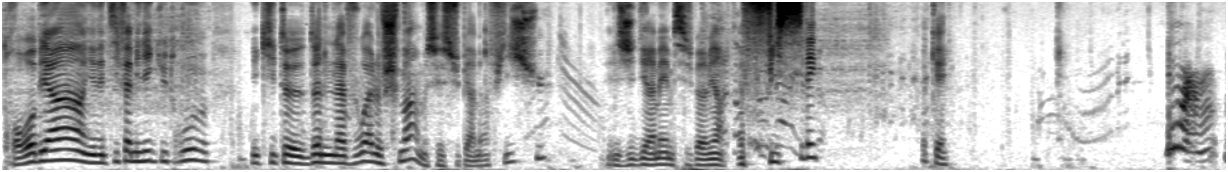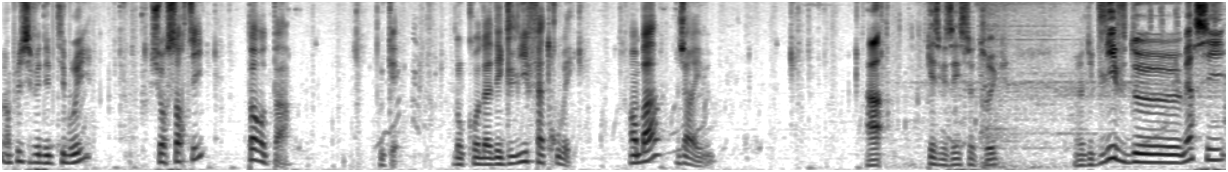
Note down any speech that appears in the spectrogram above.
Trop bien. Il y a des petits familiers que tu trouves et qui te donnent la voie, le chemin. Mais c'est super bien fichu. J'y dirais même, c'est super bien ficelé. Ok. En plus, il fait des petits bruits. Je suis ressorti. Pas autre part. Ok. Donc, on a des glyphes à trouver. En bas, j'arrive. Ah, qu'est-ce que c'est ce truc? Le glyphe de... Merci.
